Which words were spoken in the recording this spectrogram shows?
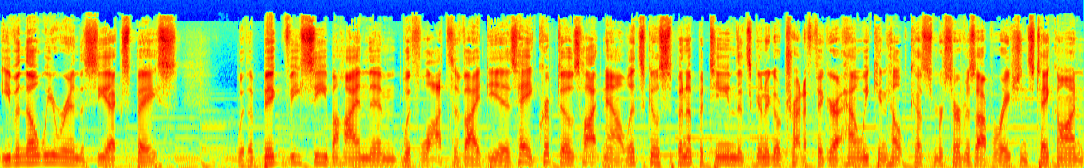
even though we were in the CX space with a big VC behind them with lots of ideas. Hey, crypto's hot now. Let's go spin up a team that's going to go try to figure out how we can help customer service operations take on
